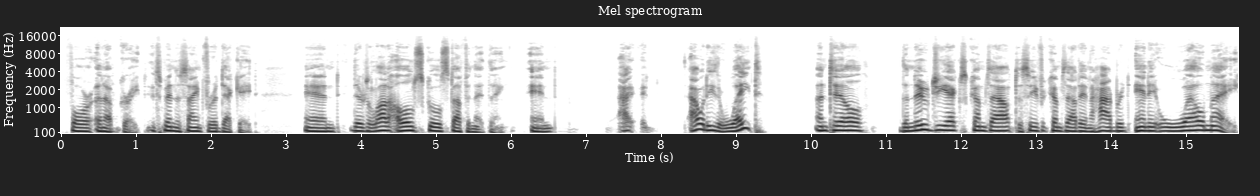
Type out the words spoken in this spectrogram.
for an upgrade. It's been the same for a decade, and there's a lot of old school stuff in that thing. And I I would either wait until the new GX comes out to see if it comes out in a hybrid, and it well may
